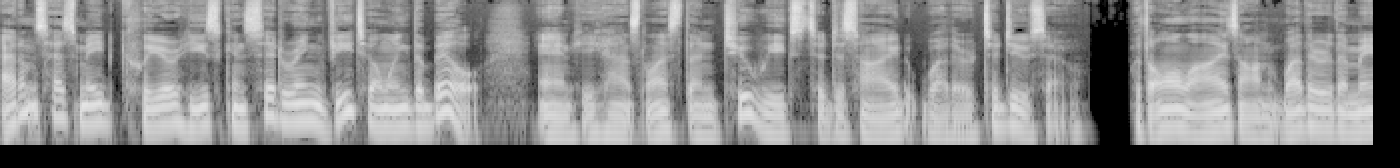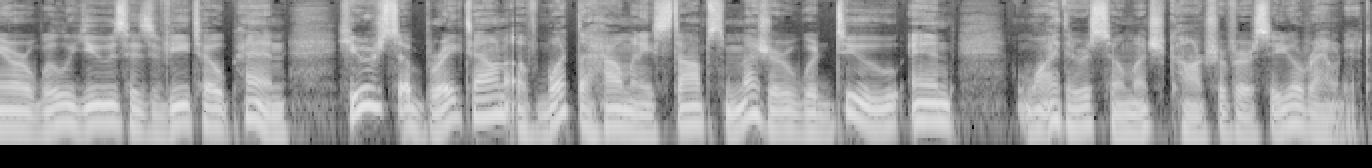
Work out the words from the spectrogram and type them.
Adams has made clear he's considering vetoing the bill, and he has less than two weeks to decide whether to do so. With all eyes on whether the mayor will use his veto pen, here's a breakdown of what the How Many Stops measure would do and why there is so much controversy around it.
